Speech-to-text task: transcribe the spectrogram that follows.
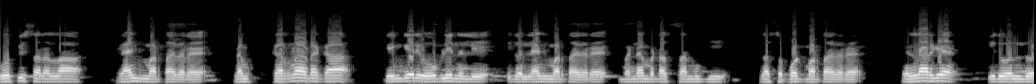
ಗೋಪಿ ಸರ್ ಎಲ್ಲ ಲ್ಯಾಂಡ್ ಮಾಡ್ತಾ ಇದ್ದಾರೆ. ನಮ್ ಕರ್ನಾಟಕ ಕೆಂಗೇರಿ ಹೋಬಳಿನಲ್ಲಿ ಇದೊಂದು ಲ್ಯಾಂಡ್ ಮಾಡ್ತಾ ಇದ್ದಾರೆ. ಬಂಡಮಠ, ಸ್ವಾಮೀಜಿ ಎಲ್ಲ ಸಪೋರ್ಟ್ ಮಾಡ್ತಾ ಇದ್ದಾರೆ. ಎಲ್ಲರಿಗೆ ಇದು ಒಂದು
